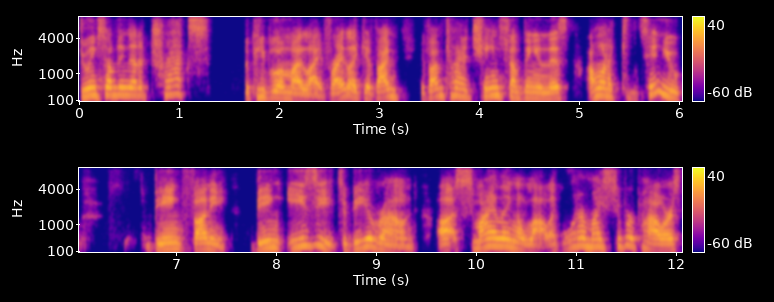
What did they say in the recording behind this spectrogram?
doing something that attracts the people in my life, right? Like if I'm if I'm trying to change something in this, I want to continue being funny, being easy to be around, uh, smiling a lot. Like what are my superpowers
